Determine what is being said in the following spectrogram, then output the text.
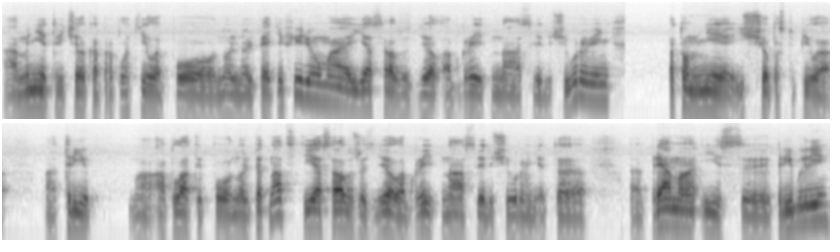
мне три человека проплатило по 0.05 эфириума, я сразу сделал апгрейд на следующий уровень. Потом мне еще поступило а, три оплаты по 0.15, я сразу же сделал апгрейд на следующий уровень. Это прямо из э, прибыли,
